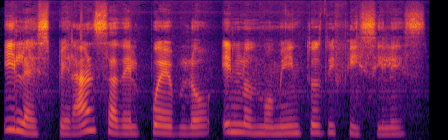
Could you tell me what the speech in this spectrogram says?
y la esperanza del pueblo en los momentos difíciles.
